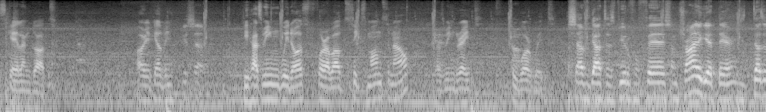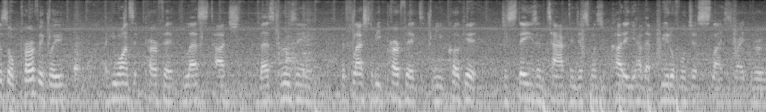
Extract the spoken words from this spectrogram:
scale and gut. How are you, Kelvin? Good chef. He has been with us for about six months now. It has been great to work with. Chef's got this beautiful fish. I'm trying to get there. He does it so perfectly. Like he wants it perfect, less touch, less bruising, the flesh to be perfect. When you cook it, it just stays intact, and just once you cut it, you have that beautiful just slice right through.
